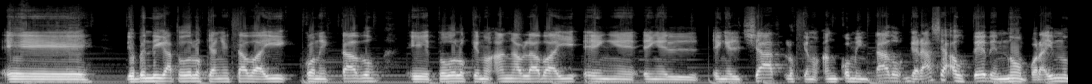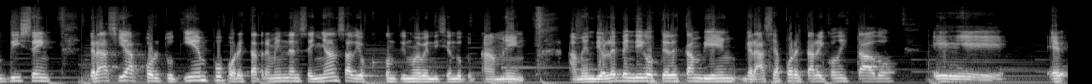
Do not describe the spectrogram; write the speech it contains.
Eh, Dios bendiga a todos los que han estado ahí conectados, eh, todos los que nos han hablado ahí en, eh, en, el, en, el, chat, los que nos han comentado. Gracias a ustedes, no, por ahí nos dicen, gracias por tu tiempo, por esta tremenda enseñanza. Dios continúe bendiciendo tu. Amén. Amén. Dios les bendiga a ustedes también. Gracias por estar ahí conectados. Eh, eh,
